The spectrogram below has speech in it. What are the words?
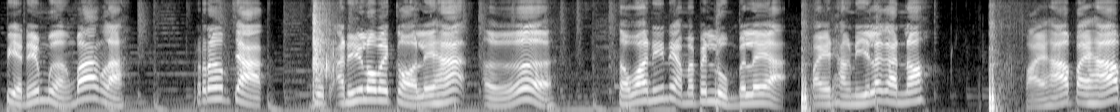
เปลี่ยนในเหมืองบ้างล่ะ เริ่มจากขุดอันนี้ลงไปก่อนเลยฮะ เออ แต่ว่านี้เนี่ยมันเป็นหลุมไปเลยอะไปทางนี้แล้วกันเนาะไปครับไปครับ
